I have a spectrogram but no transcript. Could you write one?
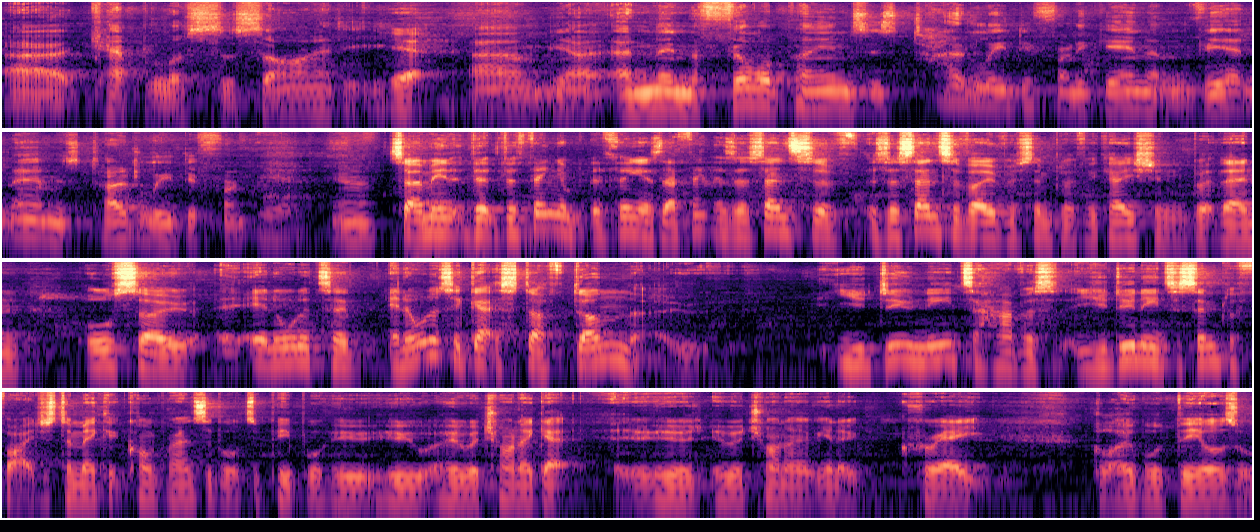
uh, capitalist society. Mm. Yeah. Um, you know, and then the Philippines is totally different again, and Vietnam is totally different. Yeah. You know, So I mean, the, the thing the thing is, I think there's a sense of there's a sense of oversimplification, but then also in order to in order to get stuff done though, you do need to have a you do need to simplify just to make it comprehensible to people who who, who are trying to get who, who are trying to you know create global deals or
